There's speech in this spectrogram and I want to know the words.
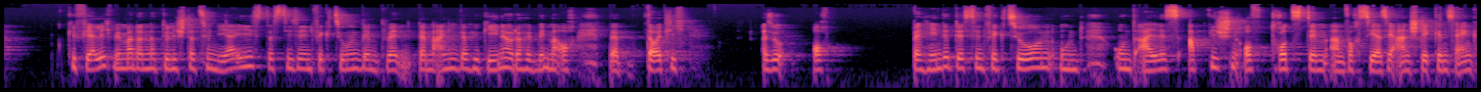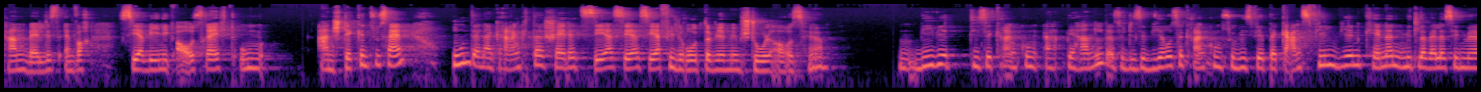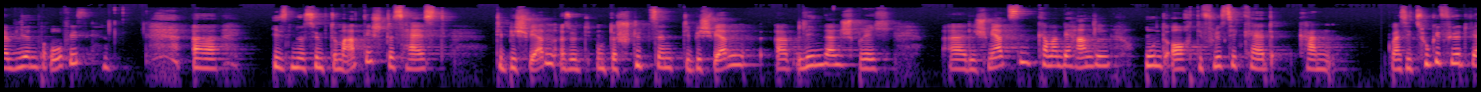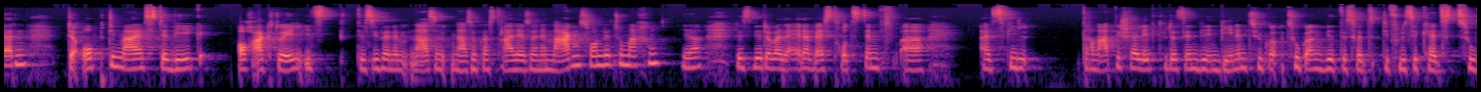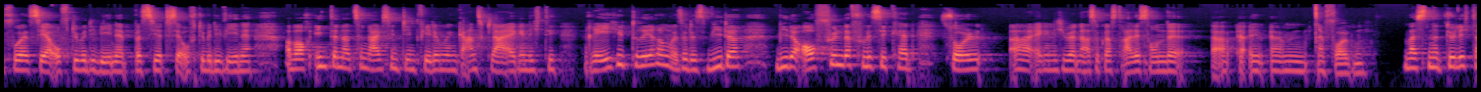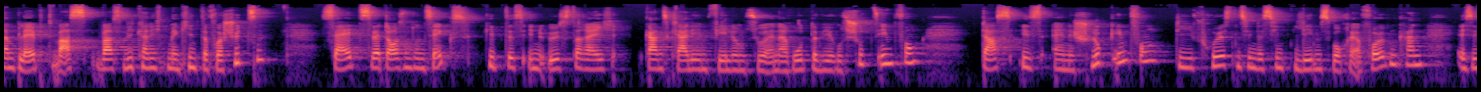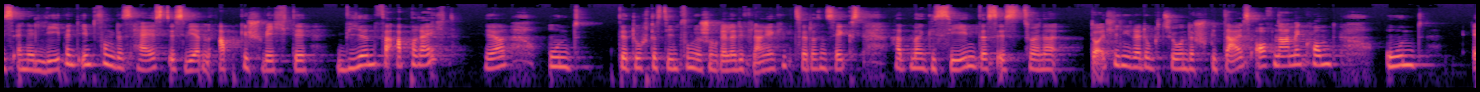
gefährlich, wenn man dann natürlich stationär ist, dass diese Infektion bei, bei mangelnder Hygiene oder halt wenn man auch bei deutlich, also auch bei Händedesinfektion und, und alles abwischen oft trotzdem einfach sehr, sehr ansteckend sein kann, weil es einfach sehr wenig ausreicht, um ansteckend zu sein. Und ein Erkrankter scheidet sehr, sehr, sehr viel Rotaviren dem Stuhl aus. Ja. Wie wird diese Erkrankung äh, behandelt, also diese Viruserkrankung, so wie es wir bei ganz vielen Viren kennen, mittlerweile sind wir ja Virenprofis, äh, ist nur symptomatisch. Das heißt, die Beschwerden, also unterstützend die Beschwerden äh, lindern, sprich die Schmerzen kann man behandeln und auch die Flüssigkeit kann quasi zugeführt werden. Der optimalste Weg auch aktuell ist das über eine Nas Nasogastrale, also eine Magensonde zu machen. Ja, das wird aber leider, weil es trotzdem äh, als viel dramatischer erlebt, wie das irgendwie in Venenzugang wird, das halt die Flüssigkeitszufuhr sehr oft über die Vene, passiert sehr oft über die Vene. Aber auch international sind die Empfehlungen ganz klar eigentlich die Rehydrierung, also das Wieder, Wiederauffüllen der Flüssigkeit soll äh, eigentlich über nasogastrale Sonde äh, äh, ähm, erfolgen. Was natürlich dann bleibt, was, was, wie kann ich mein Kind davor schützen? Seit 2006 gibt es in Österreich ganz klar die Empfehlung zu einer Rotavirus-Schutzimpfung. Das ist eine Schluckimpfung, die frühestens in der siebten Lebenswoche erfolgen kann. Es ist eine Lebendimpfung, das heißt, es werden abgeschwächte Viren verabreicht. Ja, und dadurch, dass die Impfung ja schon relativ lange gibt, 2006, hat man gesehen, dass es zu einer deutlichen Reduktion der Spitalsaufnahme kommt und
